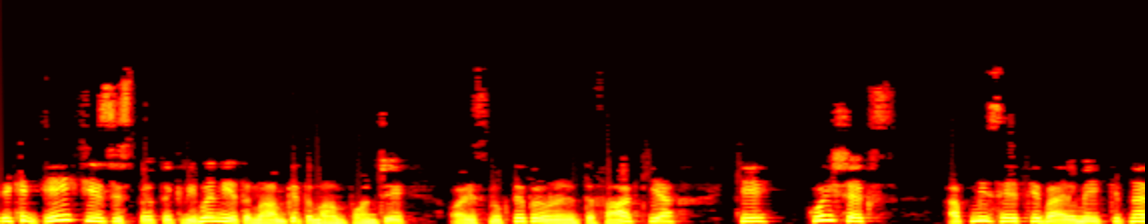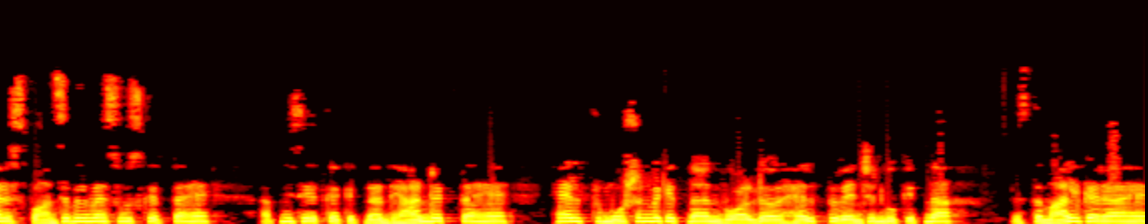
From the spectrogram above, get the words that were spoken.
لیکن ایک چیز جس پر تقریباً یہ تمام کے تمام پہنچے اور اس نقطے پر انہوں نے اتفاق کیا کہ کوئی شخص اپنی صحت کے بارے میں کتنا ریسپانسبل محسوس کرتا ہے اپنی صحت کا کتنا دھیان رکھتا ہے ہیلتھ پروموشن میں کتنا انوالوڈ ہے اور ہیلتھ پروینشن کو کتنا استعمال کر رہا ہے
